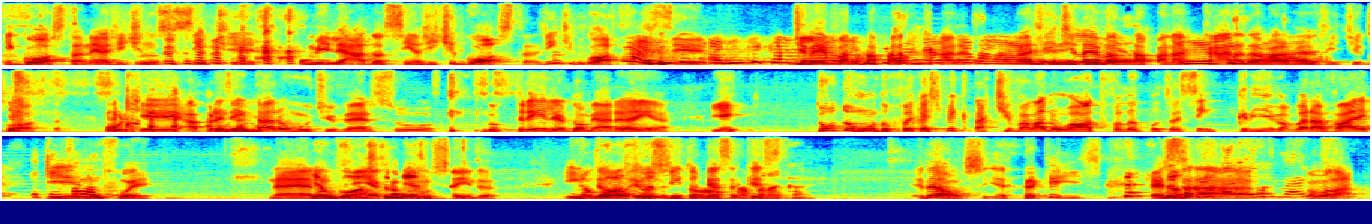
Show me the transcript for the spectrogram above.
e gosta, né? A gente não se sente humilhado assim, a gente gosta, a gente gosta é, de, ser, gente, de levar tapa na cara. Marvel, a gente leva entendeu? tapa na cara da Marvel, a gente gosta. Porque apresentaram o multiverso no trailer do Homem-Aranha e aí todo mundo foi com a expectativa lá no alto, falando, putz, vai ser incrível, agora vai, e não foi. Né? Eu no gosto fim, mesmo. sendo. Então eu, eu sinto que essa questão não, que isso. Essa. Vamos lá.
